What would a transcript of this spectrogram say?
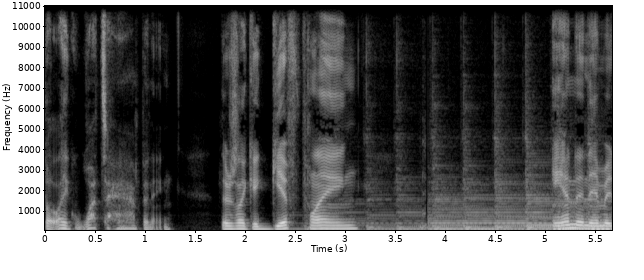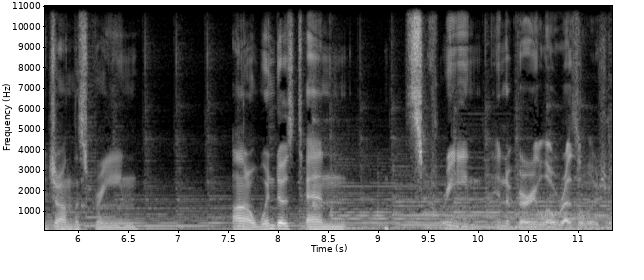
but like what's happening? There's like a GIF playing and an image on the screen on a Windows 10 screen in a very low resolution.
